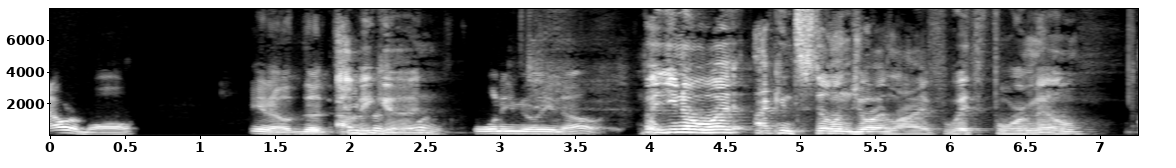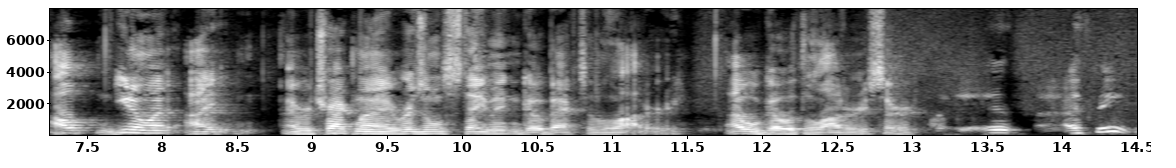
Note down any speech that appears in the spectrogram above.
Powerball, you know, the I'll be good. one 20 million dollars. but you know what? I can still enjoy life with four mil. I'll, you know what? I, I retract my original statement and go back to the lottery. I will go with the lottery, sir. I think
